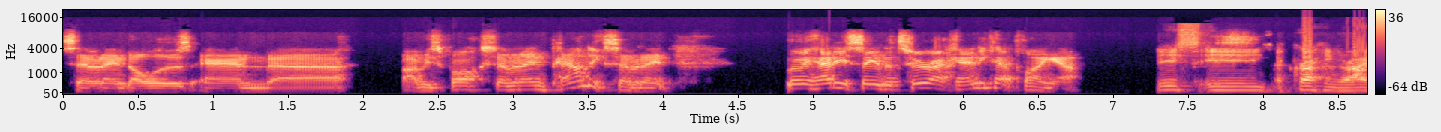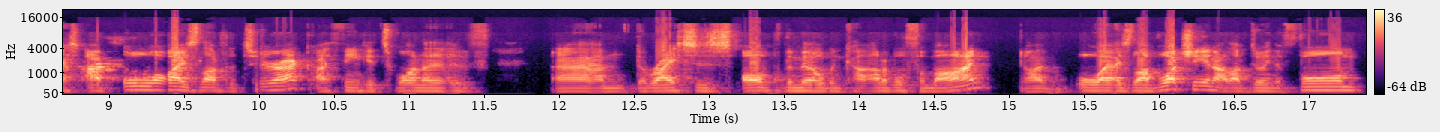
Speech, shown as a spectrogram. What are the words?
$17. And uh, Barbie's Fox, 17 Pounding, 17 Louis, how do you see the Toorak handicap playing out? This is a cracking race. I've always loved the Toorak. I think it's one of um, the races of the Melbourne Carnival for mine. I've always loved watching it. I love doing the form.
